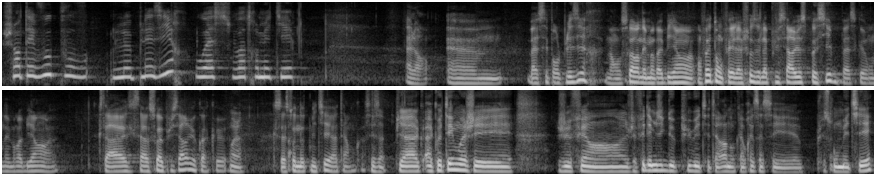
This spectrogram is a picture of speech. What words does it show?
Chantez-vous pour le plaisir ou est-ce votre métier? Alors, euh, bah, c'est pour le plaisir. Mais en soi, on aimerait bien. En fait, on fait la chose la plus sérieuse possible parce qu'on aimerait bien euh, que, ça, que ça soit plus sérieux, quoi, que, Voilà. que ça soit notre métier à terme. Quoi. C'est ça. Puis à, à côté, moi, j'ai je fais, un, je fais des musiques de pub, etc. Donc après, ça, c'est plus mon métier.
